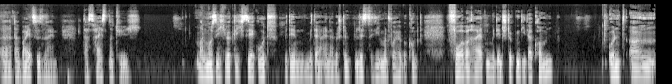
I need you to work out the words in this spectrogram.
äh, dabei zu sein. Das heißt natürlich, man muss sich wirklich sehr gut mit den, mit der, einer bestimmten Liste, die man vorher bekommt, vorbereiten mit den Stücken, die da kommen. Und ähm,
